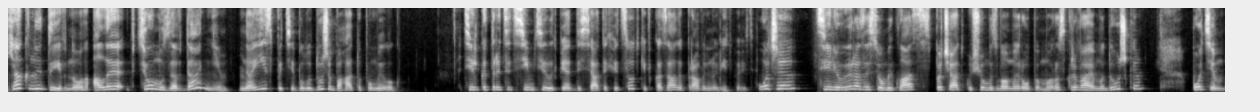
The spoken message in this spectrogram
Як не дивно, але в цьому завданні на іспиті було дуже багато помилок. Тільки 37,5% вказали правильну відповідь. Отже, цілі вирази, сьомий клас. Спочатку, що ми з вами робимо? Розкриваємо дужки, потім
